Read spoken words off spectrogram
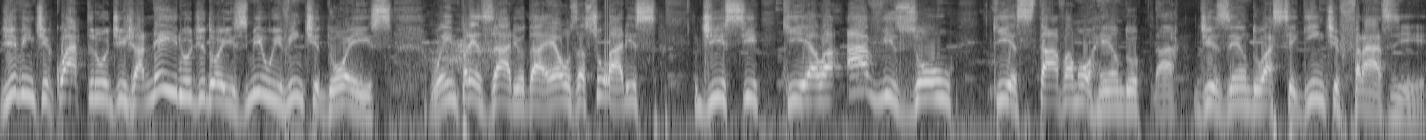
de 24 de janeiro de 2022. O empresário da Elza Soares disse que ela avisou que estava morrendo, dizendo a seguinte frase:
